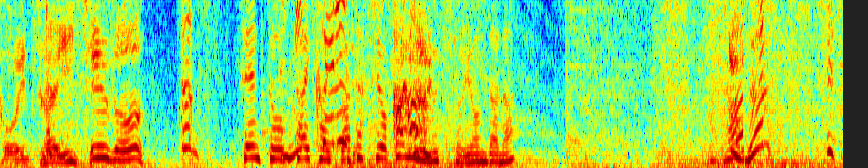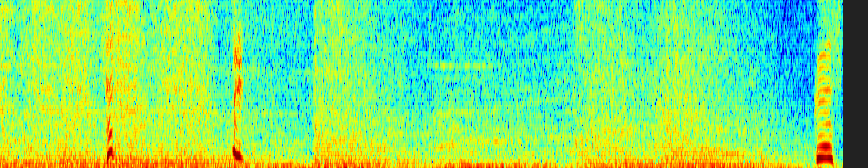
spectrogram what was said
こいつは痛えぞ戦闘再開私を神の鞭と呼んだなうんし軍師。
